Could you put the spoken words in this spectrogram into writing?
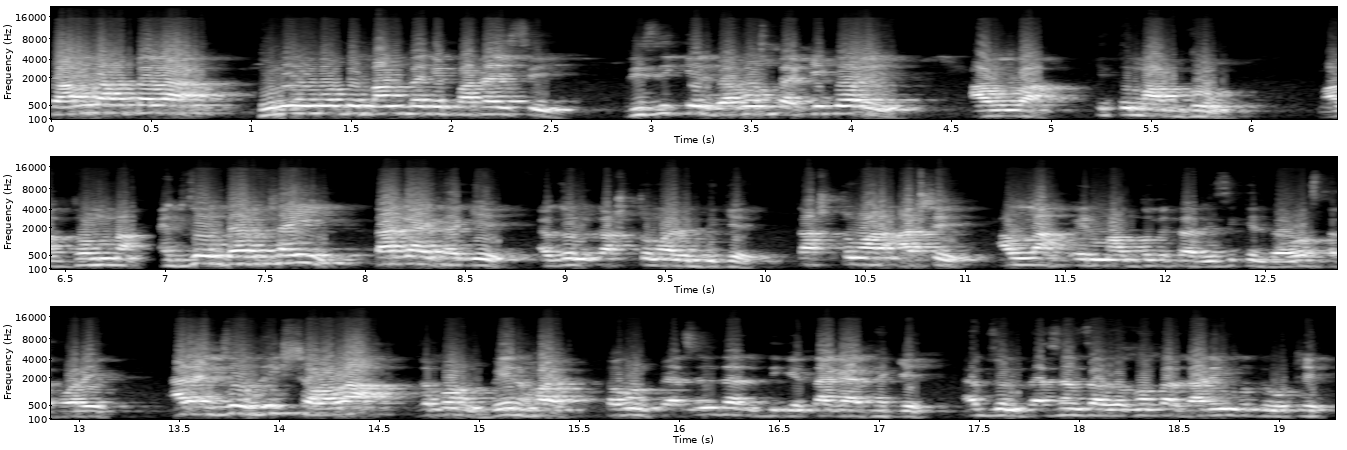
তো আল্লাহ তাআলা দুনিয়ার মধ্যে বান্দাকে পাঠাইছে। রিজিকের ব্যবস্থা কি করে? আল্লাহ। কিন্তু মাধ্যম। মাধ্যম না। একজন ব্যবসায়ী তাকায় থাকে একজন কাস্টমারের দিকে। কাস্টমার আসে, আল্লাহ এর মাধ্যমে তার রিজিকের ব্যবস্থা করে। আর একজন রিক্সাওয়ালা যখন বের হয়, তখন প্যাসেঞ্জারের দিকে তাকায় থাকে। একজন প্যাসেঞ্জার যখন তার গাড়ির মধ্যে ওঠে,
